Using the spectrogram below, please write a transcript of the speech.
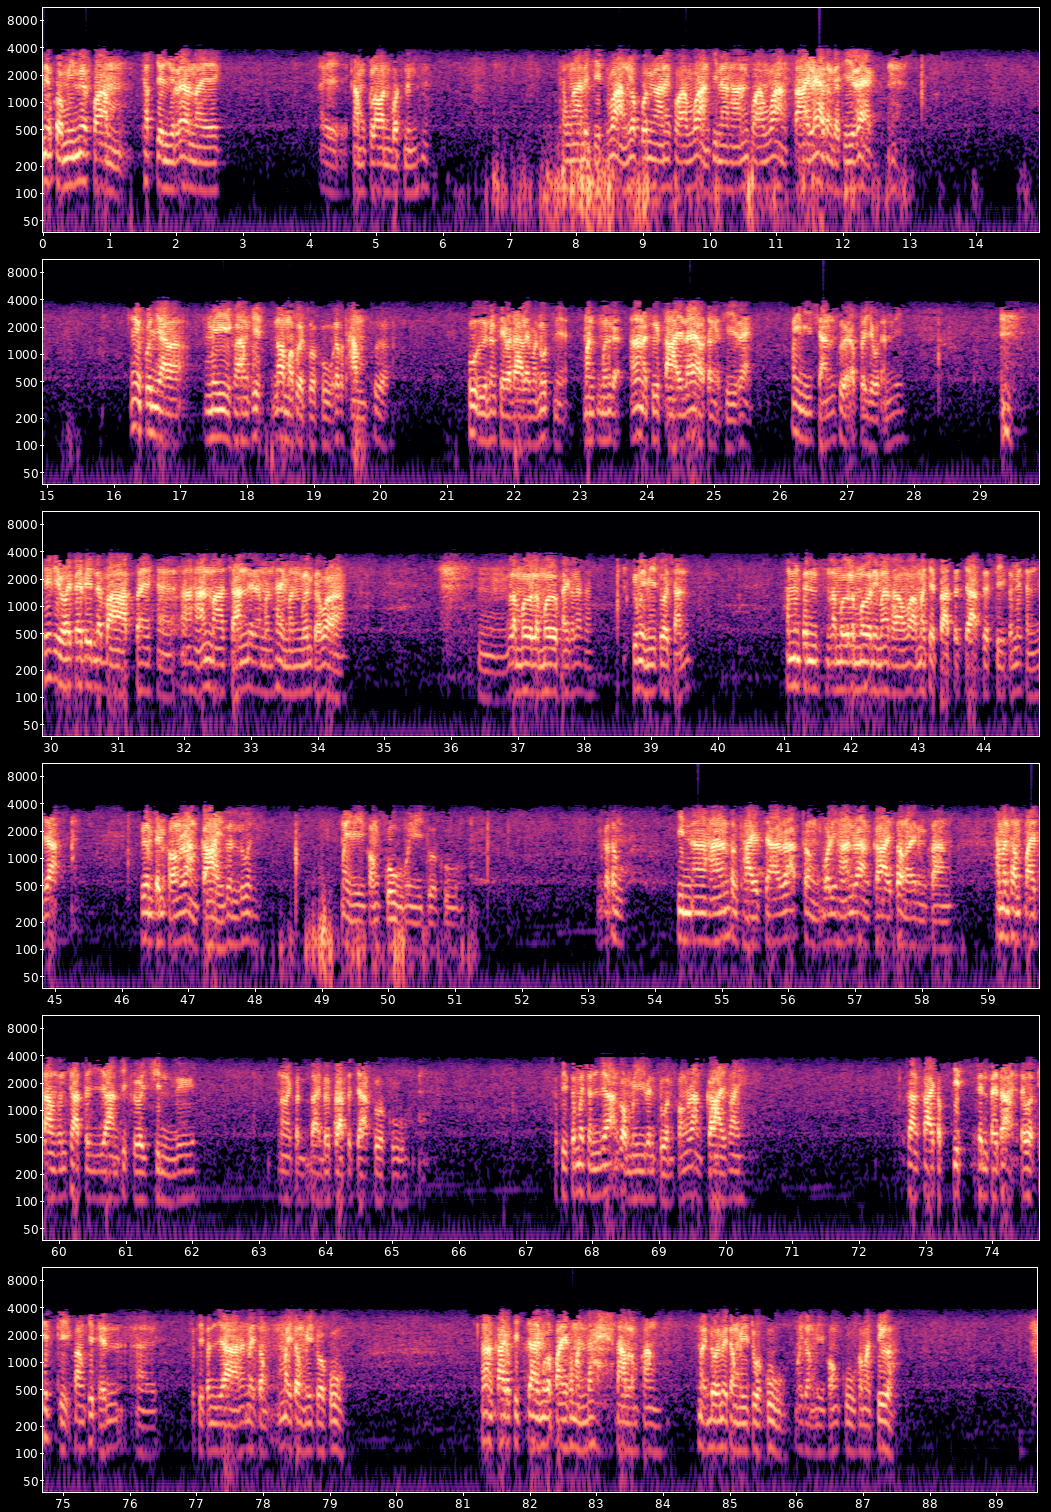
เนี่ยก็มีเนื้อความชัดเจนอยู่แล้วในคำกรอนบทหนึ่งทำงานในจิตว่าง ยกผลงานในความว่างกินอาหารในความว่างตายแล้วตั้งแต่ทีแรกนี่คุณอย่ามีความคิดนอมมาเพื่อตัวกูแล้วก็ทำเพื่อ ผู้อื่นทั้งเทวดาและมนุษย์เนี่ย มันเหมือนกับอันนั้นคือตายแล้วตั้งแต่ทีแรก ไม่มีฉันเพื่อรับประโยชน์อันนี้ ที่ที่ไปไปเป็นบาตไปอาหารมาฉันเนี่ยมันให้มันเหมือนกับว่าละเมอละเมอไปก็แล้วกันคือไม่มีตัวฉันถ้ามันเป็นละเมอละเมอนี่หมายความว่าไม่ใช่ปราศจากสติก็ไม่สัญญาคือมันเป็นของร่างกายล้วนๆไม่มีของกูไม่มีตัวกูก็ต้องกินอาหารต้องถ่ายจาระต้องบริหารร่างกายต้องอะไรต่างๆ ถ้ามันทำไปตามสัญชาตญาณที่เคยชินหรืออะไรก็ได้โดยปราศจากตัวกู สติสมัชัญญะก็มีเป็นส่วนของร่างกายไป ร่างกายกับจิตเป็นไปได้ แต่ว่าทิฏฐิความคิดเห็นสติปัญญานั้นไม่ต้อง ไม่ต้องมีตัวกูร่างกายกับจิตใจมันก็ไปของมันได้ ตามลำพังไม่โดยไม่ต้องมีตัวกู ไม่ต้องมีของกูเข้ามาเจือ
